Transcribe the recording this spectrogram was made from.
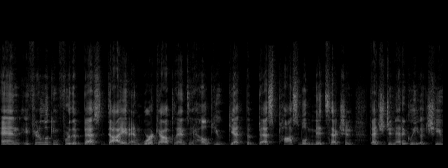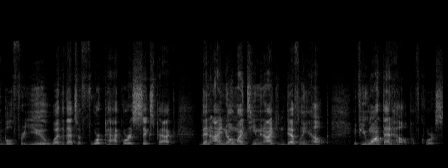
And if you're looking for the best diet and workout plan to help you get the best possible midsection that's genetically achievable for you, whether that's a four pack or a six pack, then I know my team and I can definitely help. If you want that help, of course,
